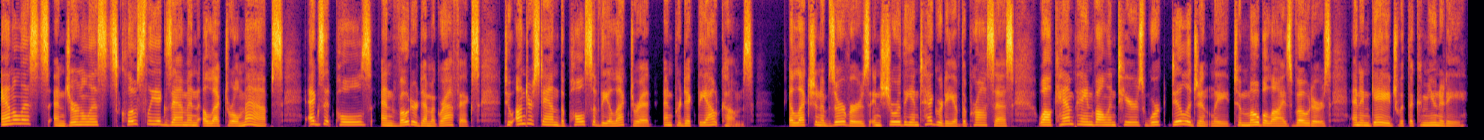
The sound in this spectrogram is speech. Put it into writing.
Analysts and journalists closely examine electoral maps, exit polls, and voter demographics to understand the pulse of the electorate and predict the outcomes. Election observers ensure the integrity of the process, while campaign volunteers work diligently to mobilize voters and engage with the community.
